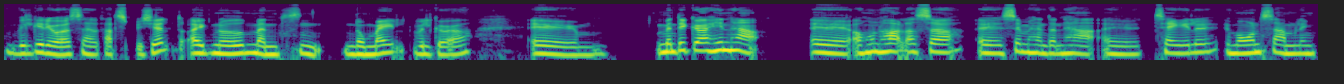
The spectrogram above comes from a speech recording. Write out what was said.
hvilket jo også er ret specielt, og ikke noget, man sådan normalt vil gøre. Øhm, men det gør hende her, øh, og hun holder så øh, simpelthen den her øh, tale, en morgensamling,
